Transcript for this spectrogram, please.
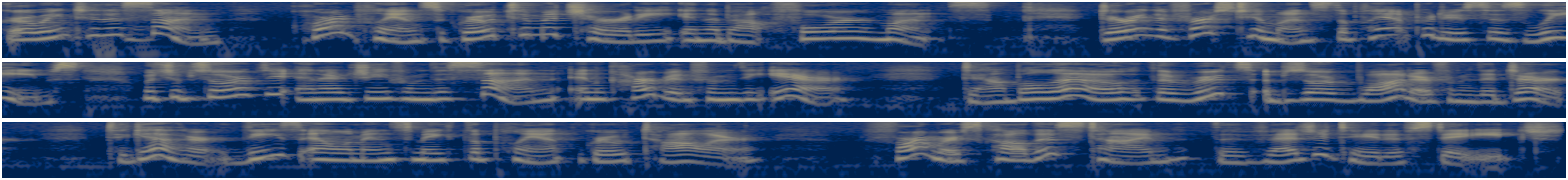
Growing to the sun, corn plants grow to maturity in about four months. During the first two months, the plant produces leaves, which absorb the energy from the sun and carbon from the air. Down below, the roots absorb water from the dirt. Together, these elements make the plant grow taller. Farmers call this time the vegetative stage.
